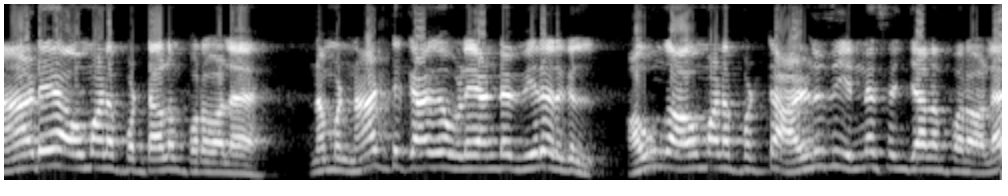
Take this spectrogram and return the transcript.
நாடே அவமானப்பட்டாலும் பரவாயில்ல. நம்ம நாட்டுக்காக விளையாண்ட வீரர்கள் அவங்க அவமானப்பட்டு அழுது என்ன செஞ்சாலும் பரவாயில்ல.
